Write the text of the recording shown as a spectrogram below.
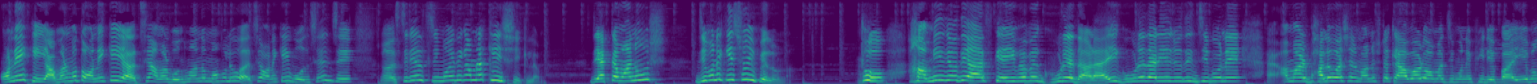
অনেকেই, আমার মতো অনেকেই আছে, আমার বন্ধু বান্ধব মহলেও আছে, অনেকেই বলছে যে সিরিয়াল শ্রীময়ী থেকে আমরা কি শিখলাম? যে একটা মানুষ জীবনে কিছুই পেল না। তো আমি যদি আজকে এইভাবে ঘুরে দাঁড়াই, ঘুরে দাঁড়িয়ে যদি জীবনে আমার ভালোবাসার মানুষটাকে আবারও আমার জীবনে ফিরে পাই এবং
